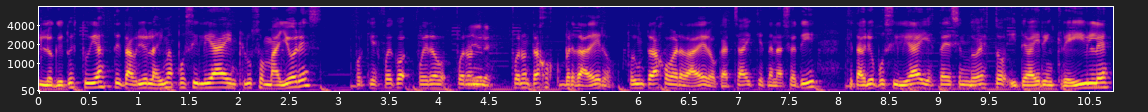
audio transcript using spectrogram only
lo que tú estudiaste te abrió las mismas posibilidades, incluso mayores, porque fue, fueron, fueron, fueron trabajos verdaderos, fue un trabajo verdadero, ¿cachai? Que te nació a ti, que te abrió posibilidades y estás haciendo esto y te va a ir increíble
